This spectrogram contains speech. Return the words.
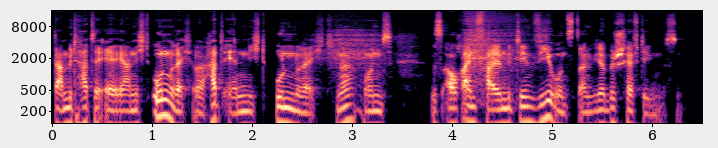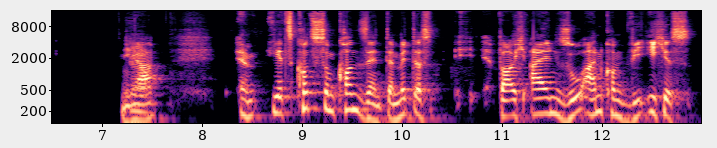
damit hatte er ja nicht Unrecht oder hat er nicht Unrecht, ne? Und ist auch ein Fall, mit dem wir uns dann wieder beschäftigen müssen. Ja. ja. Ähm, jetzt kurz zum Konsent, damit das bei euch allen so ankommt, wie ich es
